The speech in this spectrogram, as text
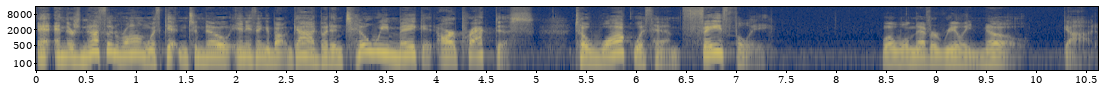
And, and there's nothing wrong with getting to know anything about God, but until we make it our practice to walk with Him faithfully, well, we'll never really know God.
